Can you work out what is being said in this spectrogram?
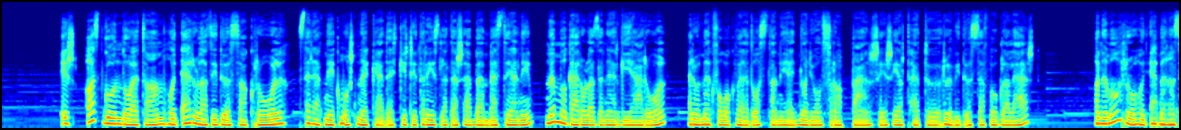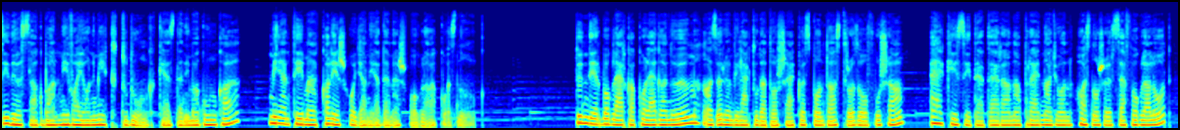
És azt gondoltam, hogy erről az időszakról szeretnék most neked egy kicsit részletesebben beszélni, nem magáról az energiáról, erről meg fogok veled osztani egy nagyon frappáns és érthető rövid összefoglalást, hanem arról, hogy ebben az időszakban mi vajon mit tudunk kezdeni magunkkal, milyen témákkal és hogyan érdemes foglalkoznunk. Tündér Boglárka kolléganőm, az Örömvilág Tudatosság Központ asztrozófusa, elkészített erre a napra egy nagyon hasznos összefoglalót,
